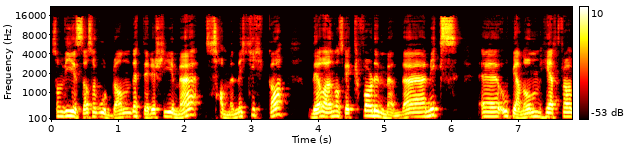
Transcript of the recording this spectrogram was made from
som viser altså hvordan dette regimet, sammen med kirka Det var en ganske kvalmende miks eh, opp gjennom helt fra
